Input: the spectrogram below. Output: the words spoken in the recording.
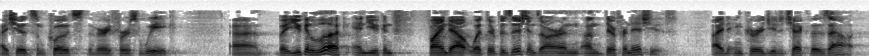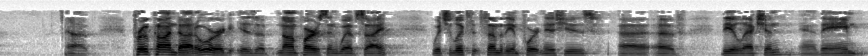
I showed some quotes the very first week. Uh, but you can look and you can find out what their positions are on, on, different issues. I'd encourage you to check those out. Uh, Procon.org is a nonpartisan website which looks at some of the important issues uh, of the election, and they aim,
